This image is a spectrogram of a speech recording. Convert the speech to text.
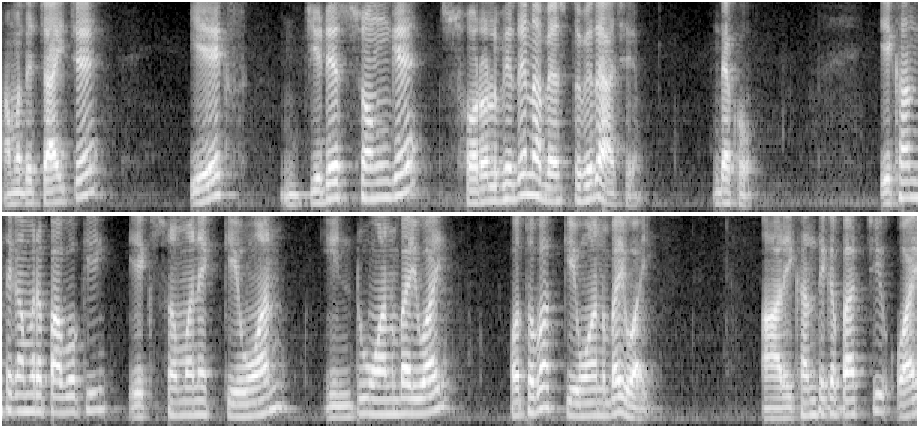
আমাদের চাইছে এক্স জেডের সঙ্গে সরল ভেদে না ব্যস্ত ভেদে আছে। দেখো, এখান থেকে আমরা পাবো কি? এক্স সমানে k one into one by y অথবা কে ওয়ান বাই ওয়াই আর এখান থেকে পাচ্ছি ওয়াই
